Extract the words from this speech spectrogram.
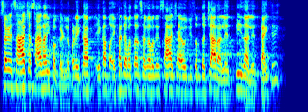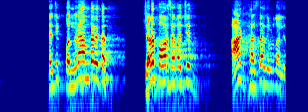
सगळे सहाच्या सहा नाही पकडलं पण एका एका एखाद्या मतदारसंघामध्ये सहाच्या ऐवजी समजा चार आलेत तीन आलेत काहीतरी त्यांचे पंधरा आमदार येतात. शरद पवार साहेबांचे आठ खासदार निवडून आलेत.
